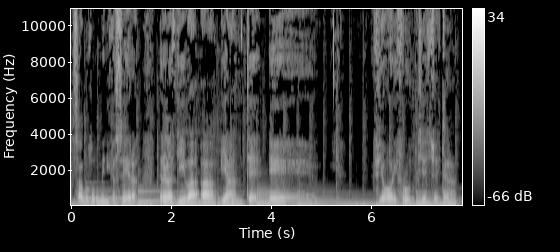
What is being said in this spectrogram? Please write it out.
sabato domenica sera, relativa a piante e fiori, frutti, eccetera.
